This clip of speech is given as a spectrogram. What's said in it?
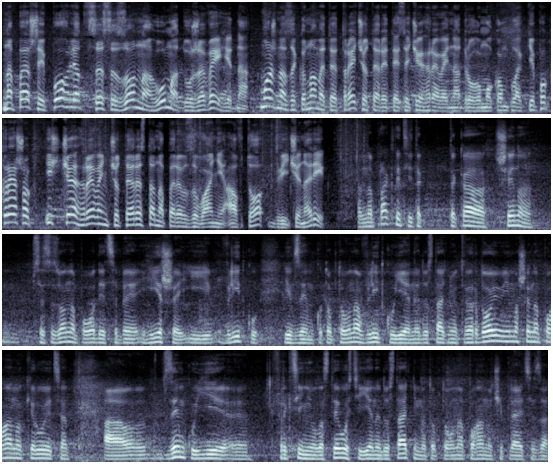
На перший погляд, всесезонна гума дуже вигідна. Можна зекономити 3-4 тисячі гривень на другому комплекті покришок і ще гривень 400 на перевзуванні авто двічі на рік. На практиці так, така шина всесезонно поводить себе гірше і влітку, і взимку. Тобто вона влітку є недостатньо твердою і машина погано керується, а взимку її е, фрикційні властивості є недостатніми, тобто вона погано чіпляється за,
